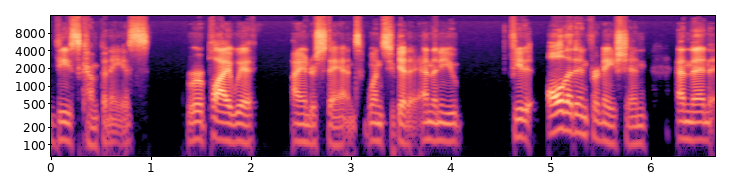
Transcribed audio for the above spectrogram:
these companies. Reply with, I understand once you get it. And then you feed it all that information. And then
